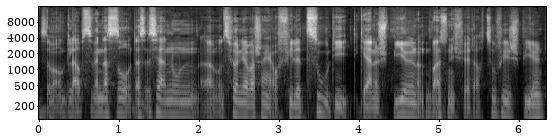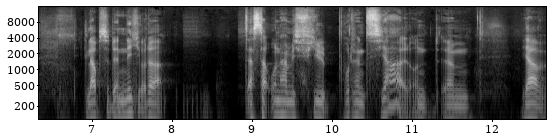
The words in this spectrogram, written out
Sag mal, und glaubst du, wenn das so, das ist ja nun, ähm, uns hören ja wahrscheinlich auch viele zu, die gerne spielen und weiß nicht, vielleicht auch zu viel spielen. Glaubst du denn nicht oder dass da unheimlich viel Potenzial und ähm, ja,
